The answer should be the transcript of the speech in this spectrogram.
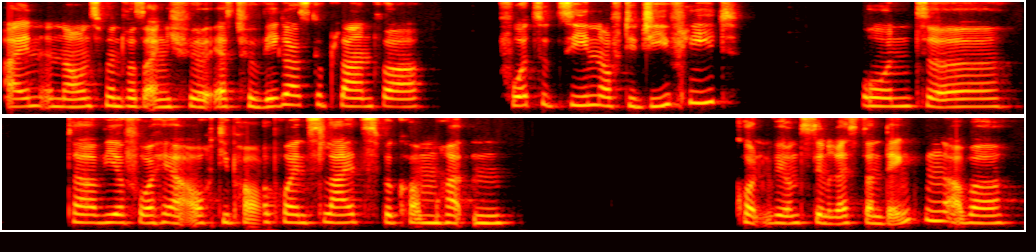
ein Announcement, was eigentlich für erst für Vegas geplant war, vorzuziehen auf die G-Fleet. Und äh, da wir vorher auch die PowerPoint-Slides bekommen hatten, konnten wir uns den Rest dann denken, aber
